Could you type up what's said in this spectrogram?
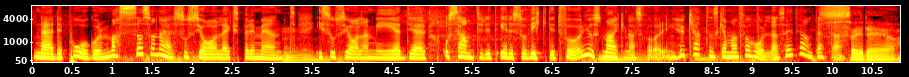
när det pågår massa sådana här sociala experiment Mm. i sociala medier och samtidigt är det så viktigt för just Mm. marknadsföring. Hur katten ska man förhålla sig till allt detta? Säg det ja.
